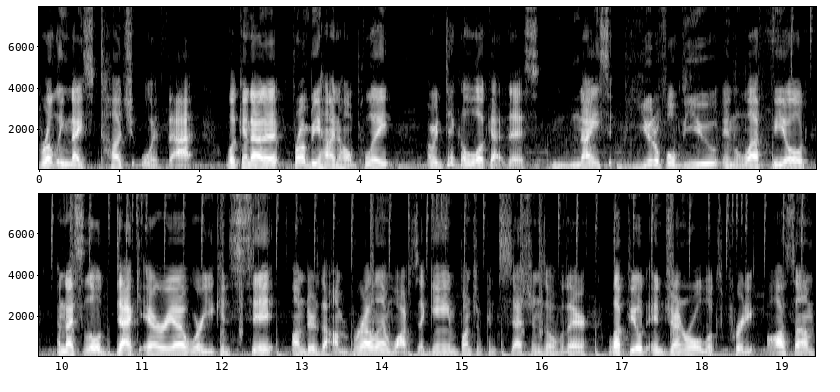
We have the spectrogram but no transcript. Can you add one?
really nice touch with that looking at it from behind home plate. I mean, take a look at this. Nice, beautiful view in left field. A nice little deck area where you can sit under the umbrella and watch the game. Bunch of concessions over there. Left field in general looks pretty awesome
